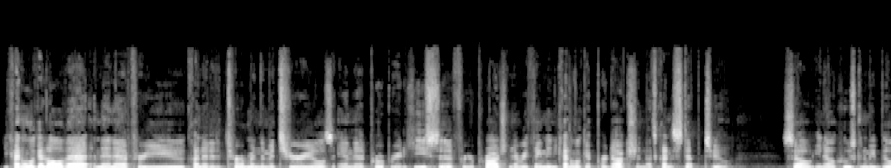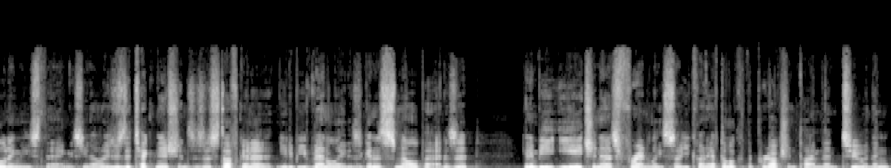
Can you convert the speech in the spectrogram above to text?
you kind of look at all that, and then after you kind of determine the materials and the appropriate adhesive for your project and everything, then you kind of look at production. That's kind of step two. So, you know, who's going to be building these things? You know, who's the technicians? Is this stuff going to need to be ventilated? Is it going to smell bad? Is it going to be EH&S friendly? So you kind of have to look at the production time then too, and then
